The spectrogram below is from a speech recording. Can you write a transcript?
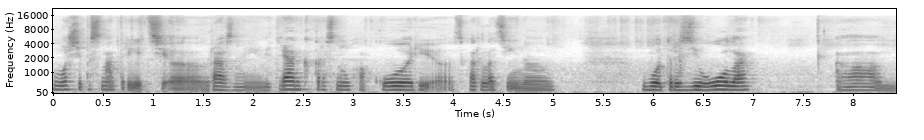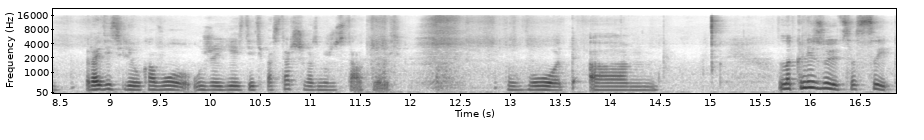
вы можете посмотреть э, разные ветрянка, краснуха, кори, э, скарлатина, вот, разиола. Родители, у кого уже есть дети постарше, возможно, сталкивались. Вот. Локализуется сыпь.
